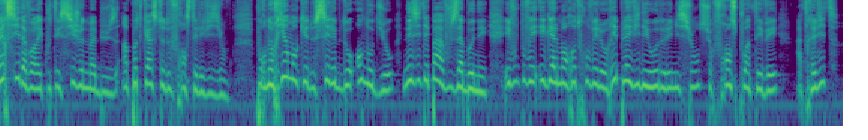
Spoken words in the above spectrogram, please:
Merci d'avoir écouté Si je ne m'abuse, un podcast de France Télévisions. Pour ne rien manquer de Célébdo en audio, n'hésitez pas à vous abonner et vous pouvez également retrouver le replay vidéo de l'émission sur France.tv. À très vite.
